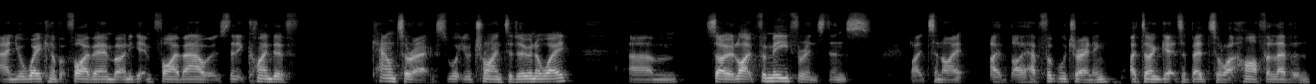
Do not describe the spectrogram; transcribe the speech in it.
and you're waking up at 5 a.m. but only getting five hours, then it kind of counteracts what you're trying to do in a way. Um, so, like for me, for instance, like tonight, I, I have football training. I don't get to bed till like half 11.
